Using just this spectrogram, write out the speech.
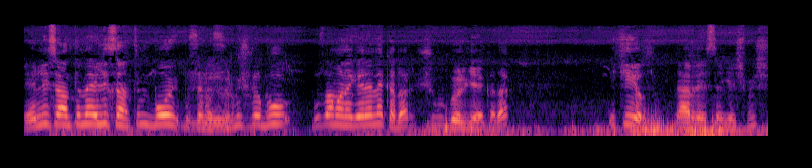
50 santime 50 santim boy bu sene Evet. sürmüş ve bu bu zamana gelene kadar şu bölgeye kadar 2 yıl neredeyse geçmiş.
